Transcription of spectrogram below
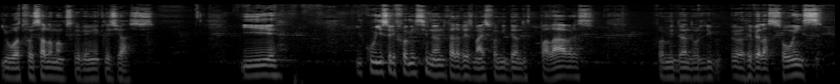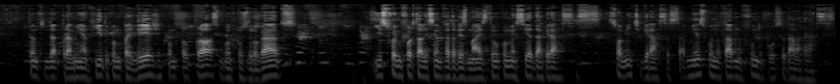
E o outro foi Salomão que escreveu em Eclesiastes. E, e com isso ele foi me ensinando cada vez mais, foi me dando palavras, foi me dando eh, revelações, tanto para a minha vida, como para a igreja, como para o próximo, como para os drogados. E isso foi me fortalecendo cada vez mais. Então eu comecei a dar graças, somente graças. Mesmo quando eu estava no fundo do poço, eu dava graças.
